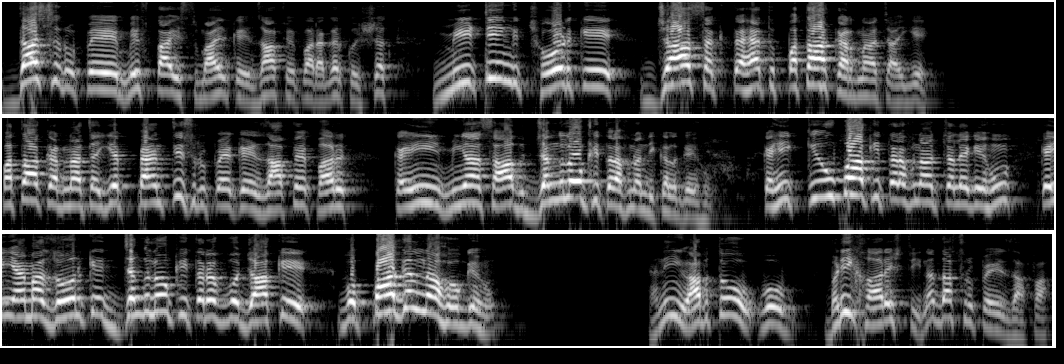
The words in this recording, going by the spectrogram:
दस रुपए मिफ्ता इस्माइल के इजाफे पर अगर कोई शख्स मीटिंग छोड़ के जा सकता है तो पता करना चाहिए। पता करना चाहिए, पैंतीस रुपए के इजाफे पर कहीं मियाँ साहब जंगलों की तरफ़ ना निकल गए हूँ, कहीं क्यूबा की तरफ़ ना चले गए हूँ, कहीं अमेजोन के जंगलों की तरफ़ वो जाके वो पागल ना हो गए हूँ। यानी अब तो वो बड़ी खारिश थी ना दस रुपए इजाफा।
